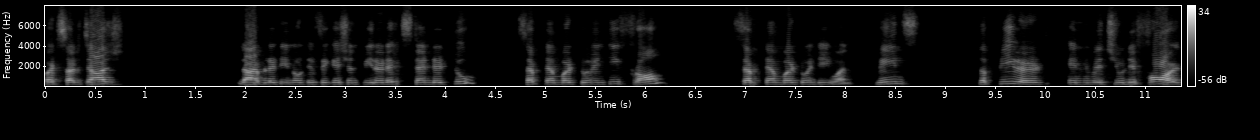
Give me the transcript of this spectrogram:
But surcharge liability notification period extended to September 20 from September 21 means the period in which you default,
